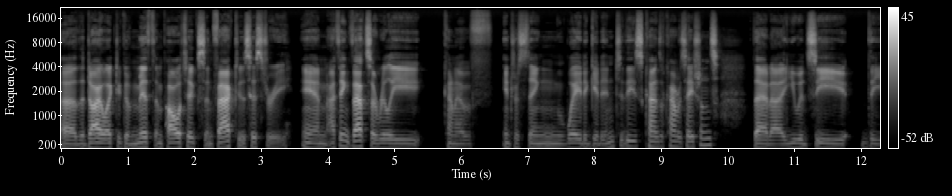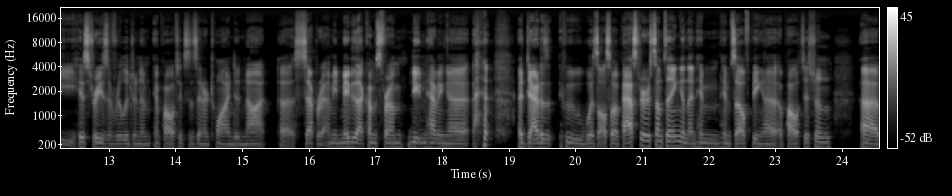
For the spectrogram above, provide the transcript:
Uh, the dialectic of myth and politics, in fact, is history. And I think that's a really kind of interesting way to get into these kinds of conversations. That uh, you would see the histories of religion and, and politics as intertwined and not uh, separate. I mean, maybe that comes from Newton having a a dad who was also a pastor or something, and then him himself being a, a politician. Uh,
